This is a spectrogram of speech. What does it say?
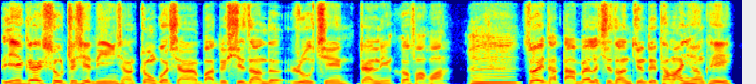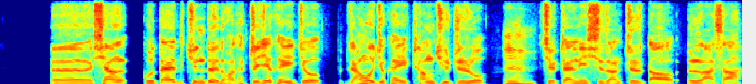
应该受这些的影响，中国想要把对西藏的入侵占领合法化，嗯所以他打败了西藏军队，他完全可以，呃，像古代的军队的话，他直接可以就，然后就可以长驱直入，嗯去占领西藏，直捣拉萨。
